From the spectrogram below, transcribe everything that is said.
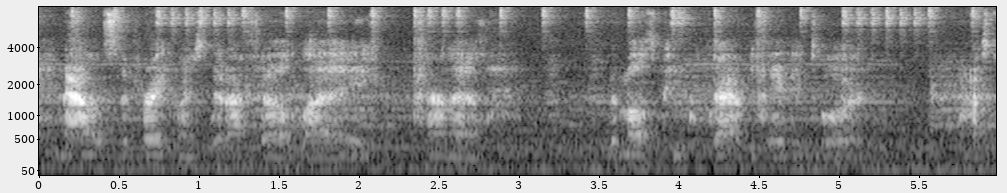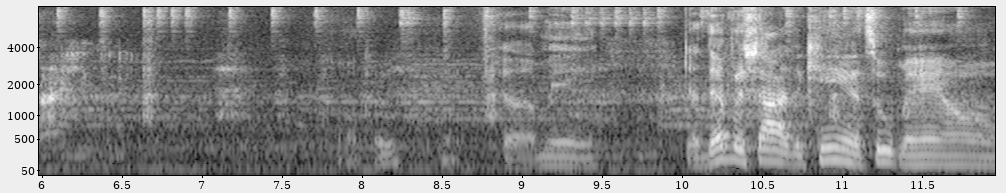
and that was the fragrance that I felt like kind of the most people gravitated toward when I started using it. Okay. Yeah, I mean, yeah, definitely shout out to Ken too, man. Um,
